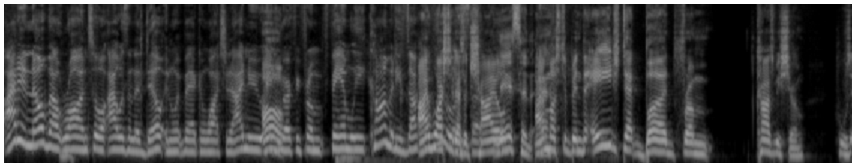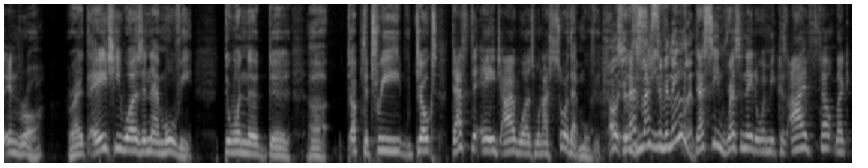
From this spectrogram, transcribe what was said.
i didn't know about raw until i was an adult and went back and watched it i knew Oh. eddie murphy from family comedies Dr. I watched it as a stuff. child. Listen, I uh, must have been the age that Bud from Cosby Show, who's in Raw, right? The age he was in that movie, doing the the uh, up the tree jokes. That's the age I was when I saw that movie. Oh, it was massive in England. That scene resonated with me because I felt like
